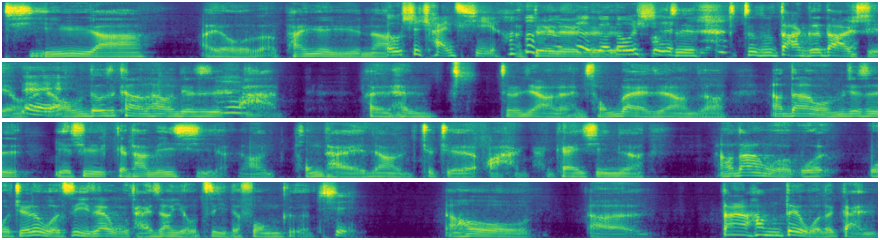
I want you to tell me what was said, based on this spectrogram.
齐豫啊，还有潘越云啊，都是传奇，啊对对对对，个个都是。这这都是大哥大姐嘛，对。我们都是看到他们就是 啊，很很怎么讲呢，很崇拜这样子啊。然后当然我们就是也去跟他们一起啊同台，这样就觉得哇很很开心这样。然后当然我我我觉得我自己在舞台上有自己的风格，是。然后呃，当然他们对我的感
